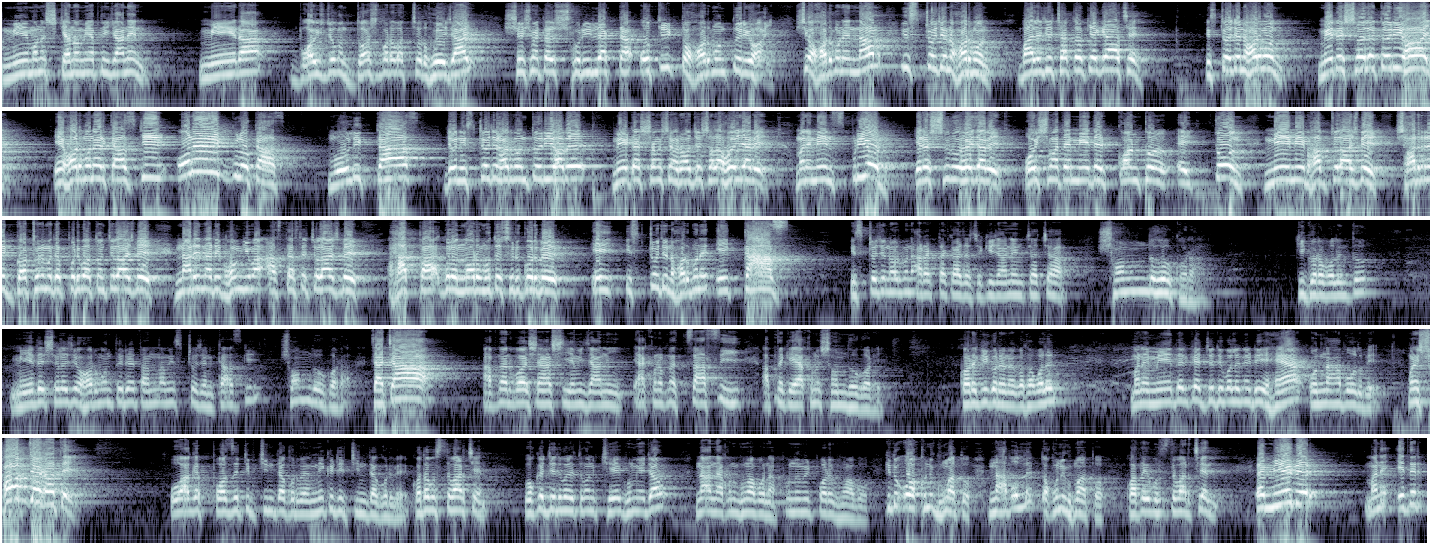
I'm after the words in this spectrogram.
মেয়ে মানুষ কেন মেয়ে আপনি জানেন? মেয়েরা বয়স যখন দশ বারো বছর হয়ে যায়, সে সময় তাদের শরীরে একটা অতিরিক্ত হরমোন তৈরি হয়। সে হরমোনের নাম ইস্ট্রোজেন হরমোন বায়োলজির ছাত্র কে কে আছে? ইস্ট্রোজেন হরমোন মেয়েদের শরীরে তৈরি হয়। এ হরমোনের কাজ কি? অনেকগুলো কাজ। মৌলিক কাজ যখন ইস্ট্রোজেন হরমোন তৈরি হবে, মেয়েটার সঙ্গে সঙ্গে রজশালা হয়ে যাবে মানে মেন্স পিরিয়ড এটা শুরু হয়ে যাবে। ওই সময়তে মেয়েদের কণ্ঠ, এই টোন মেয়ে মেয়ে ভাব চলে আসবে, শারীরিক গঠনের মধ্যে পরিবর্তন চলে আসবে, নারী নারী ভঙ্গিমা আস্তে আস্তে চলে আসবে, হাত পা গুলো নরম হতে শুরু করবে। এই ইস্ট্রোজেন হরমোনের এই কাজ ইস্ট্রোজেন হরমোনের আর একটা কাজ আছে, কি জানেন চাচা? সন্দেহ করা। কি করা বলেন তো? মেয়েদের শরীরে যে হরমোন তৈরি হয়, তার নাম ইস্ট্রোজেন কাজ কি? সন্দেহ করা। চাচা আপনার বয়সে আসি আমি জানি, এখন আপনার চাষি আপনাকে এখনও সন্দেহ করে। করে কি করে না, কথা বলেন? মানে মেয়েদেরকে যদি বলেন এটি হ্যাঁ ও না বলবে মানে সব জায়গাতে ও আগে পজিটিভ চিন্তা করবে না নেগেটিভ চিন্তা করবে। কথা বুঝতে পারছেন? ওকে যদি বলে তখন খেয়ে ঘুমিয়ে যাও, না না, এখন ঘুমাবো না, পনেরো মিনিট পরে ঘুমাবো। কিন্তু ও এখনই ঘুমাতো, না বললে তখনই ঘুমাতো। কথাই বুঝতে পারছেন? মেয়েদের মানে এদের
